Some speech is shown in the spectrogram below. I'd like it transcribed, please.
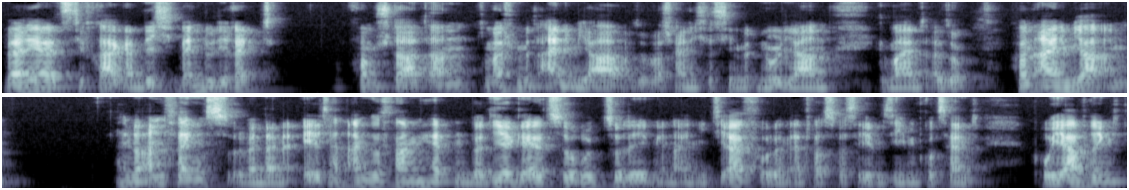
wäre ja jetzt die Frage an dich, wenn du direkt vom Start an, zum Beispiel mit einem Jahr, also wahrscheinlich ist hier mit null Jahren gemeint, also von einem Jahr an wenn du anfängst oder wenn deine Eltern angefangen hätten, bei dir Geld zurückzulegen in ein ETF oder in etwas, was eben sieben Prozent pro Jahr bringt,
